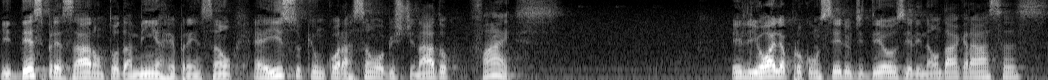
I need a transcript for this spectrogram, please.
e desprezaram toda a minha repreensão. É isso que um coração obstinado faz. Ele olha para o conselho de Deus e ele não dá graças,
